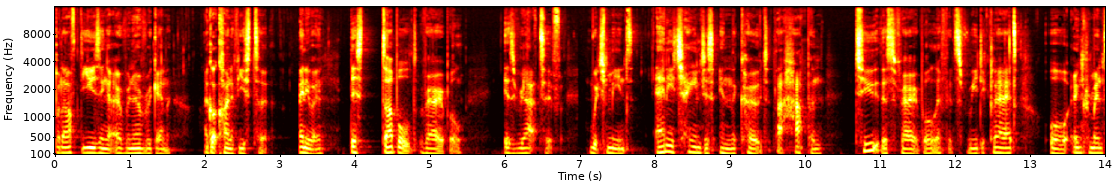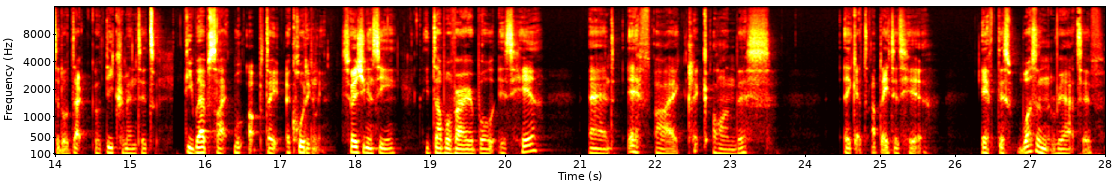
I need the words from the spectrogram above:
but after using it over and over again, I got kind of used to it. Anyway, this doubled variable is reactive, which means any changes in the code that happen to this variable, if it's redeclared or incremented or, de- or decremented, the website will update accordingly. So as you can see, the double variable is here. And if I click on this, it gets updated here. If this wasn't reactive,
